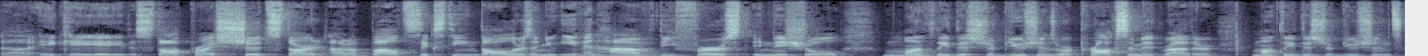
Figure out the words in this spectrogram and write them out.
uh, aka the stock price, should start at about $16. And you even have the first initial monthly distributions, or approximate rather, monthly distributions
